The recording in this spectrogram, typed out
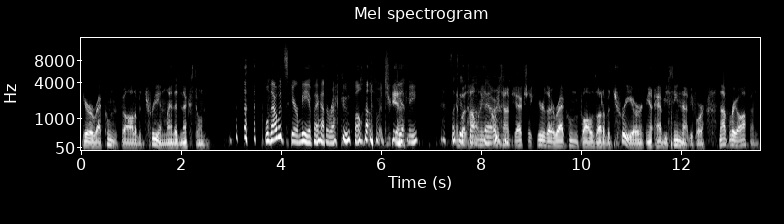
hear a raccoon fell out of a tree and landed next to him. well, that would scare me if I had a raccoon fall out of a tree Yeah. at me. It's like And a but how many there. how many times you actually hear that a raccoon falls out of a tree, or you know, have you seen that before? Not very often.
